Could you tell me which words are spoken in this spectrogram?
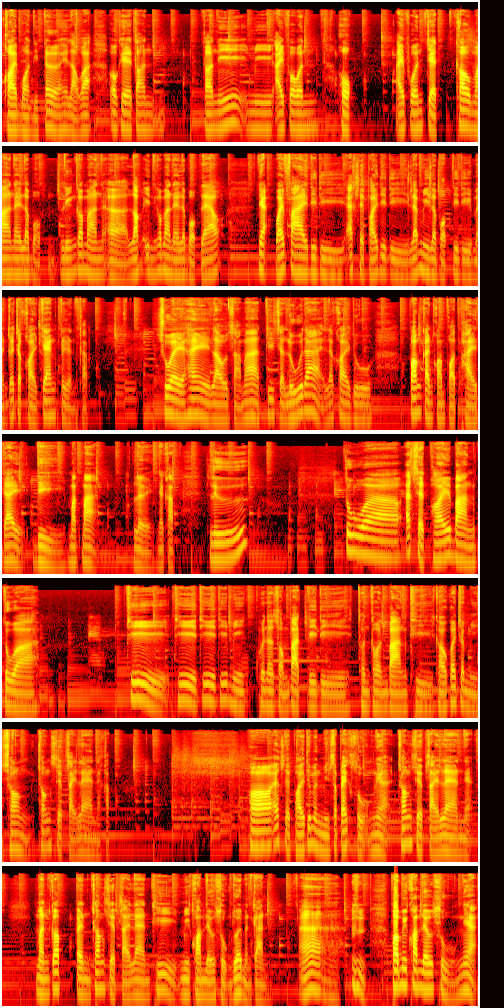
คอยมอนิเตอร์ให้เราว่า โอเคตอนตอนนี้มี iPhone 6 iPhone 7 เข้ามาในระบบลิงก์ก็มาเอ่อล็อกอินเข้ามาในระบบแล้ว เนี่ย Wi-Fi ดีๆ Access Point ดีๆ และมีระบบดีๆ มันก็จะคอยแจ้งเตือนครับ ช่วยให้เราสามารถที่จะรู้ได้และคอยดูป้องกันความปลอดภัยได้ดีมาก ๆ เลยนะครับ หรือตัว Access Point บางตัวที่ที่ที่ที่มีคุณสมบัติดีๆ ทนทนบางทีเขาก็จะมีช่องช่องเสียบสายแลนนะครับ พอ Access Point ที่มันมีสเปคสูงเนี่ยช่องเสียบสายแลนเนี่ยมันก็เป็นช่องเสียบสายแลนที่มีความเร็วสูงด้วยเหมือนกันอ่าพอมีความเร็วสูงเนี่ย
